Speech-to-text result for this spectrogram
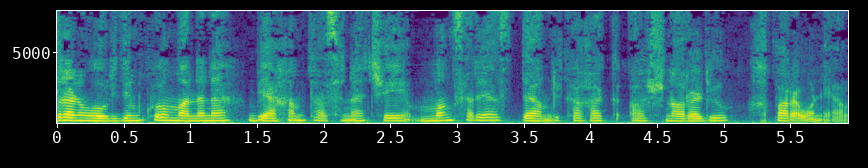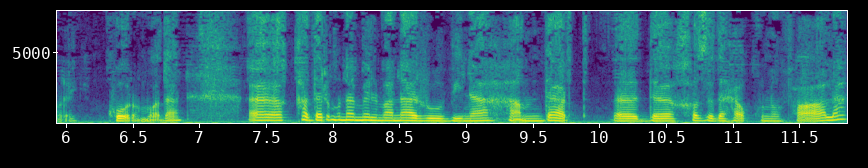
درنو اوریدونکو مننه بیا هم تاسو نه چې مونږ سره یاست د امریکا غږ آشنا رادیو خبرونه اوري کورم ودان قدرمنه ملمنه روبینه همدرد د خزو د حقوقو فعاله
